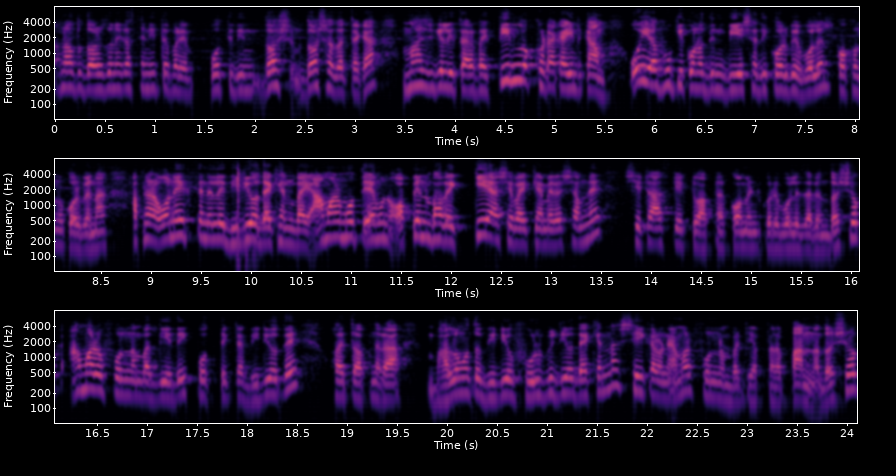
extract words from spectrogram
আপনার তো দশজনের কাছ থেকে নিতে পারে প্রতিদিন দশ দশ হাজার টাকা। মাস গেলে তার ভাই তিন লক্ষ টাকা ইনকাম ওই আফু কি কোনোদিন বিয়ে শাদী করবে বলেন? কখনো করবে না। আপনারা অনেক চ্যানেলে ভিডিও দেখেন ভাই। আমার মতো এমন ওপেনভাবে কে আসে ভাই ক্যামেরার সামনে? সেটা আজকে একটু আপনার কমেন্ট করে বলে যাবেন। দর্শক, আমারও ফোন নাম্বার দিয়ে দেই প্রত্যেকটা ভিডিওতে হয়তো আপনারা ভালো মতো ভিডিও ফুল ভিডিও দেখেন না, সেই কারণে আমার ফোন নাম্বারটি আপনারা পান না। দর্শক,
